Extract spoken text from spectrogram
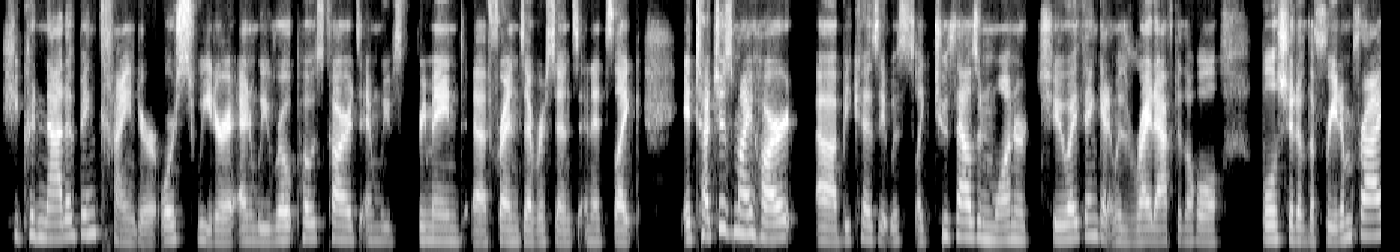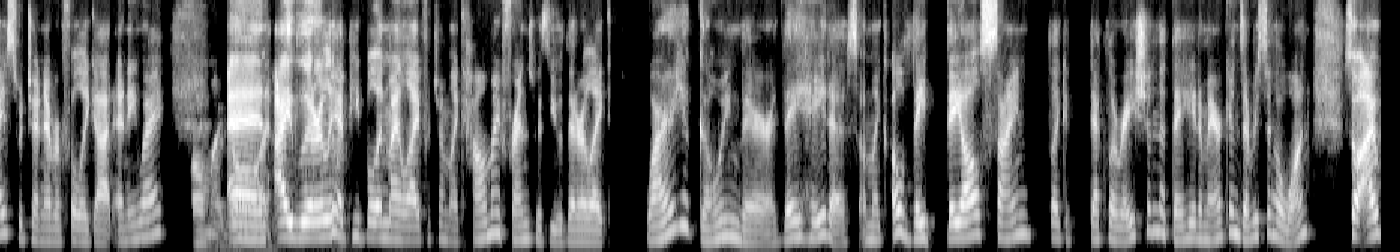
She could not have been kinder or sweeter. And we wrote postcards and we've remained uh, friends ever since. And it's like, it touches my heart uh, because it was like 2001 or two, I think, and it was right after the whole bullshit of the freedom fries, which I never fully got anyway. Oh my god! And I literally had people in my life, which I'm like, how am I friends with you? That are like, why are you going there? They hate us. I'm like, oh, they they all signed like a declaration that they hate Americans, every single one. So I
